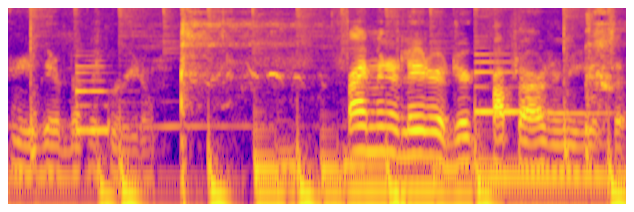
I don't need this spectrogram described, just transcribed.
and you get a breakfast burrito. Five minutes later, a jerk pops out and he gets it.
